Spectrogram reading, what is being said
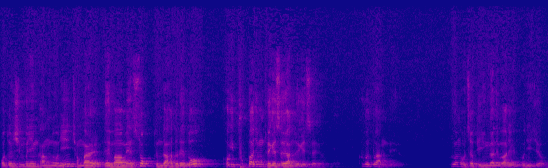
어떤 신부님 강론이 정말 내 마음에 쏙 든다 하더라도 거기 푹 빠지면 되겠어요? 안 되겠어요? 그것도 안 돼요. 그건 어차피 인간의 말일 뿐이죠.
